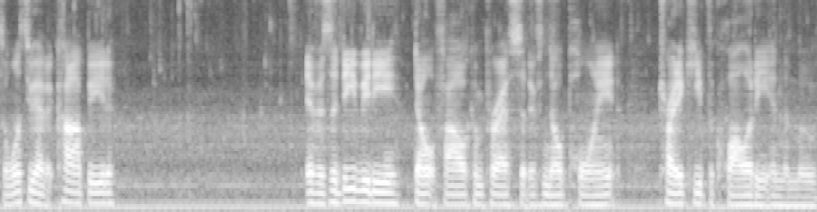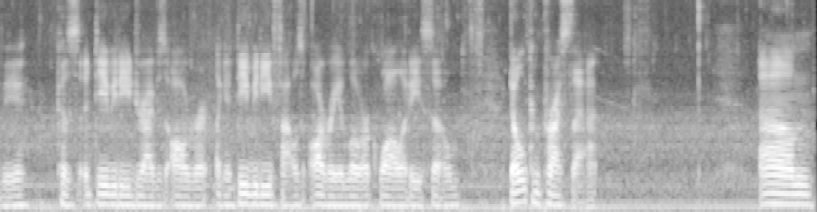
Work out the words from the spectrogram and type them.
So once you have it copied, if it's a DVD, don't file compress it. There's no point. Try to keep the quality in the movie because a DVD drive is already like a DVD file is already lower quality, so don't compress that. Um,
